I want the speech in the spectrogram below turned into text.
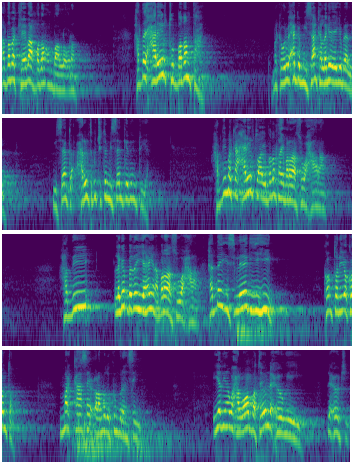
haddaba keebaa badan unbaa lo odhan. Hadday xariirtu badan tahay marka waliba agga miisaanka laga eega baa miisaanka xariirta ku jirta miisaankeedu intuu yahay. Haddii markaa xariirtu ay badan tahay maradaasi waa xaaraan haddii laga badan yahayna maradaasi waa xaaraan hadday isleeg yihiin konton iyo konton markaasay culammadu ku muransan yihiin iyadiina waxaa loo batay oo la xoogeeyey la xoojiyey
